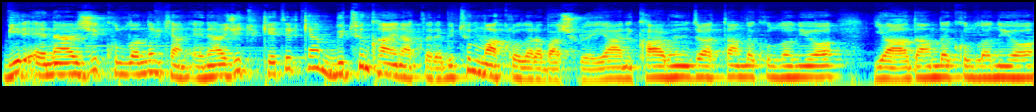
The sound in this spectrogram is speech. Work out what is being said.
bir enerji kullanırken, enerji tüketirken bütün kaynaklara, bütün makrolara başvuruyor. Yani karbonhidrattan da kullanıyor, yağdan da kullanıyor,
